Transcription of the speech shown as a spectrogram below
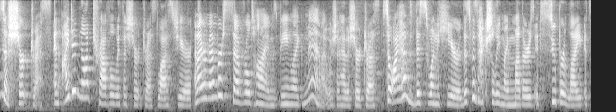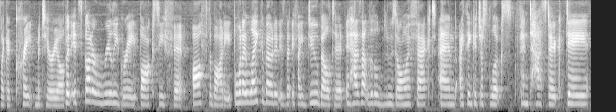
is a shirt dress and I did not travel with a shirt dress last year and I remember several times being like, man, I wish I had a shirt dress. So I have this one here. This was actually my It's super light. It's like a crepe material, but it's got a really great boxy fit off the body. But what I like about it is that if I do belt it, it has that little blouson effect and I think it just looks fantastic day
